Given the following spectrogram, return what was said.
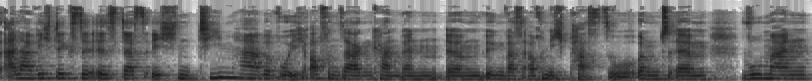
Allerwichtigste ist, dass ich ein Team habe, wo ich offen sagen kann, wenn ähm, irgendwas auch nicht passt, so und ähm, wo man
